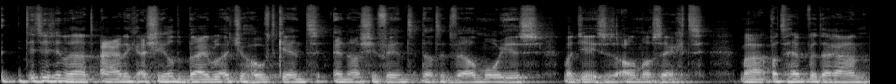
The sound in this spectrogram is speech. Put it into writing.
Het is inderdaad aardig als je heel de Bijbel uit je hoofd kent en als je vindt dat het wel mooi is wat Jezus allemaal zegt. Maar wat hebben we daaraan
